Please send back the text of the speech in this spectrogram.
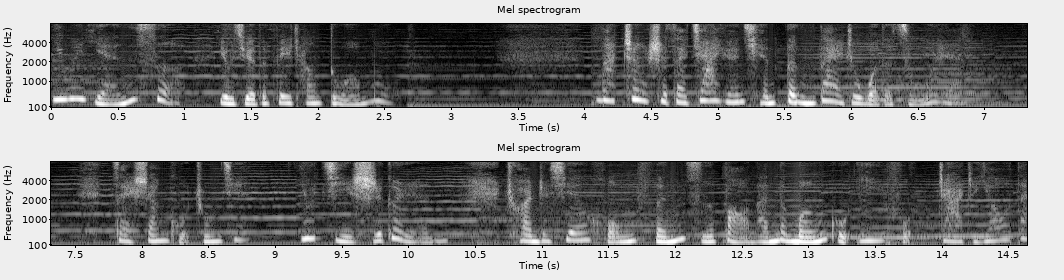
因为颜色，又觉得非常夺目。那正是在家园前等待着我的族人，在山谷中间，有几十个人，穿着鲜红、粉紫、宝蓝的蒙古衣服，扎着腰带，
